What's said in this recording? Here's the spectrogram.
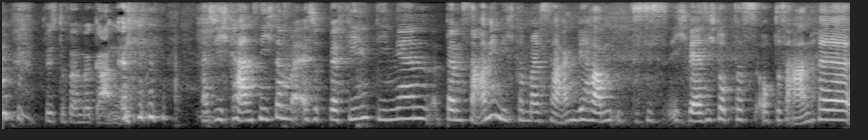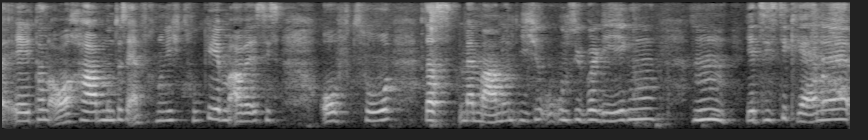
bist du auf einmal gegangen. Also ich kann es nicht einmal, also bei vielen Dingen beim Sami nicht einmal sagen, wir haben, das ist, ich weiß nicht, ob das, ob das andere Eltern auch haben und das einfach nur nicht zugeben, aber es ist oft so, dass mein Mann und ich uns überlegen, hm, jetzt ist die Kleine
